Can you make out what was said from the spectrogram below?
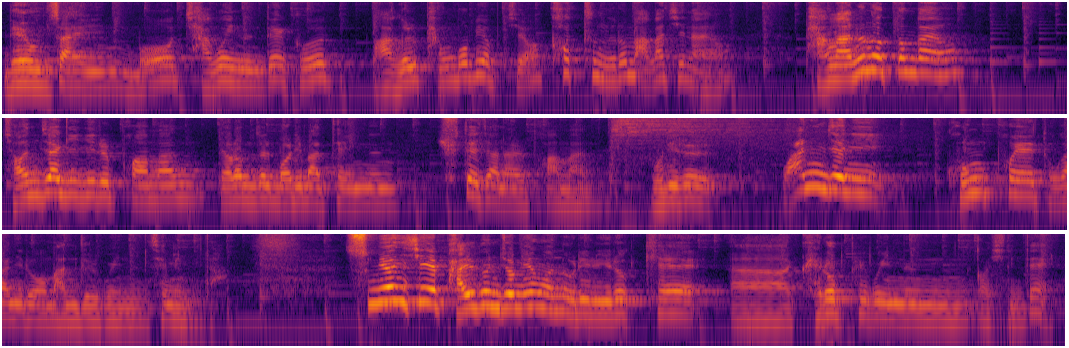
네온사인 뭐 자고 있는데 그 막을 방법이 없죠. 커튼으로 막아지나요? 방안은 어떤가요? 전자기기를 포함한 여러분들 머리맡에 있는 휴대전화를 포함한 우리를 완전히 공포의 도가니로 만들고 있는 셈입니다. 수면 시의 밝은 조명은 우리를 이렇게 아, 괴롭히고 있는 것인데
